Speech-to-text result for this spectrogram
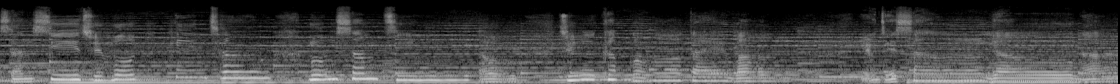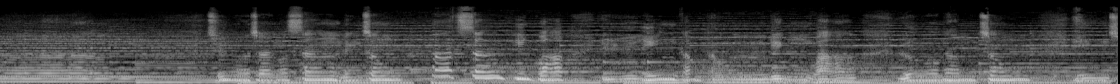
神是絕沒偏差，滿心知道主給我計劃，讓這生優雅。主愛在我生命中不生牽掛，如煙感動影畫，路暗中牽着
